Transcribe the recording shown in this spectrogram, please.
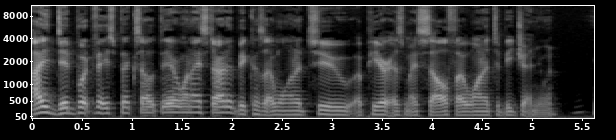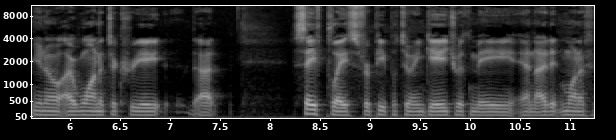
I did put face pics out there when I started because I wanted to appear as myself. I wanted to be genuine. You know, I wanted to create that safe place for people to engage with me and I didn't want to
